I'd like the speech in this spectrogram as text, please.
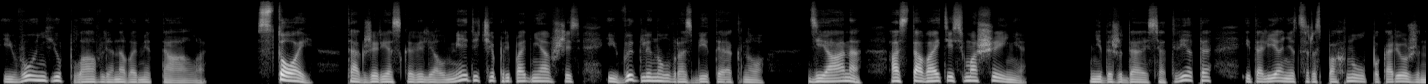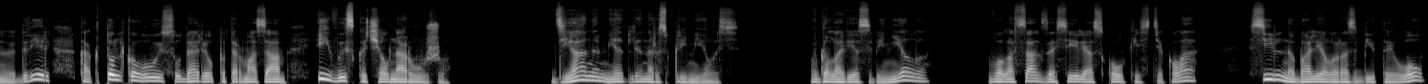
и вонью плавленного металла. «Стой!» — также резко велел Медичи, приподнявшись, и выглянул в разбитое окно. «Диана, оставайтесь в машине!» Не дожидаясь ответа, итальянец распахнул покореженную дверь, как только Луис ударил по тормозам и выскочил наружу. Диана медленно распрямилась. В голове звенело, в волосах засели осколки стекла, сильно болел разбитый лоб,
